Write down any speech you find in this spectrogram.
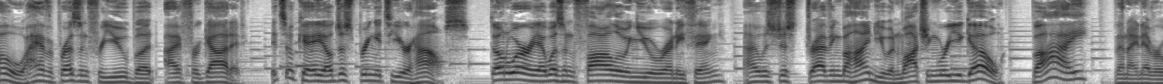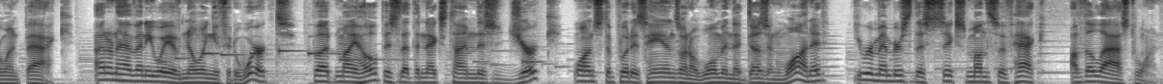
Oh, I have a present for you, but I forgot it. It's okay, I'll just bring it to your house. Don't worry, I wasn't following you or anything. I was just driving behind you and watching where you go. Bye. Then I never went back. I don't have any way of knowing if it worked, but my hope is that the next time this jerk wants to put his hands on a woman that doesn't want it, he remembers the six months of heck of the last one.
